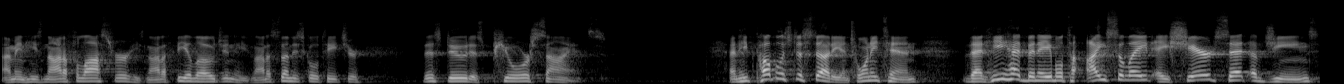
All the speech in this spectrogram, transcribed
I mean, he's not a philosopher, he's not a theologian, he's not a Sunday school teacher. This dude is pure science. And he published a study in 2010 that he had been able to isolate a shared set of genes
